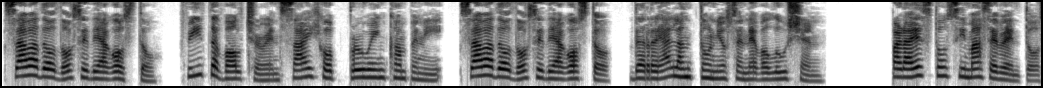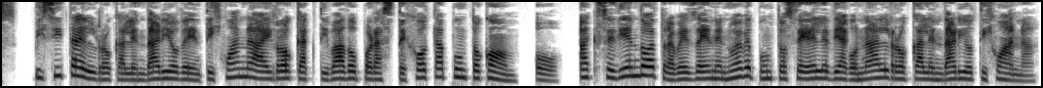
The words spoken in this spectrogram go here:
Sábado 12 de agosto, Feed the Vulture en Sci-Hop Brewing Company. Sábado 12 de agosto, The Real Antonios en Evolution. Para estos y más eventos, visita el rock calendario de En Tijuana hay activado por astj.com o accediendo a través de n9.cl diagonal rock calendario Tijuana.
